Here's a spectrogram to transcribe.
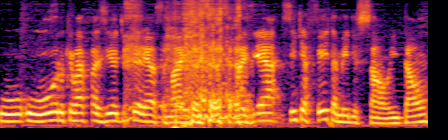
o, o, ouro que vai fazer a diferença, mas, mas é assim que é feita a medição. Então,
